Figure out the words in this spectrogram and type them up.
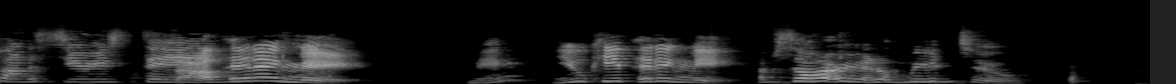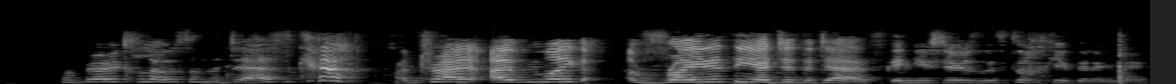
kind of series thing. Stop hitting me! Me? You keep hitting me. I'm sorry, I don't mean to. We're very close on the desk. I'm trying. I'm like right at the edge of the desk, and you seriously still keep hitting me.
